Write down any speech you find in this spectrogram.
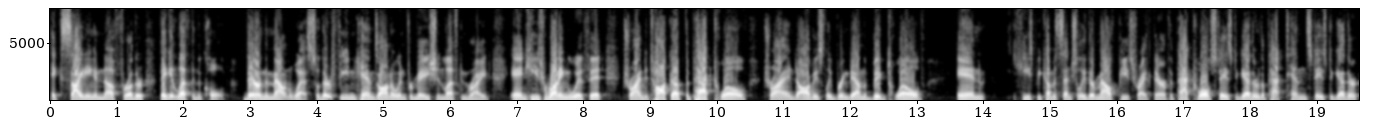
exciting enough for other, they get left in the cold. They're in the Mountain West. So they're feeding Canzano information left and right, and he's running with it, trying to talk up the Pac 12, trying to obviously bring down the Big 12. And he's become essentially their mouthpiece right there. If the Pac 12 stays together, the Pac 10 stays together,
